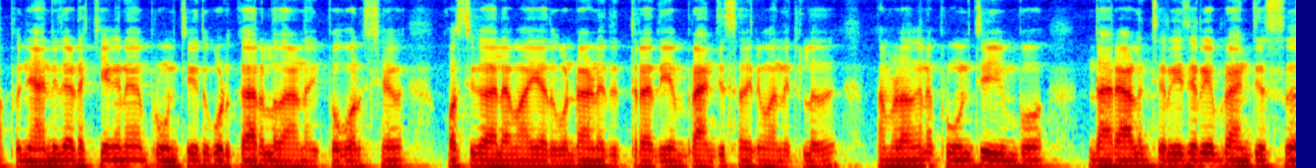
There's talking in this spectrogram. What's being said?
അപ്പോൾ ഞാനിത് ഇടയ്ക്ക് അങ്ങനെ പ്രൂൺ ചെയ്ത് കൊടുക്കാറുള്ളതാണ്. ഇപ്പോൾ കുറച്ച് കുറച്ച് കാലമായി അതുകൊണ്ടാണ് ഇത് ഇത്രയധികം ബ്രാഞ്ചസ് അതിന് വന്നിട്ടുള്ളത്. നമ്മളങ്ങനെ പ്രൂൺ ചെയ്യുമ്പോൾ ധാരാളം ചെറിയ ചെറിയ ബ്രാഞ്ചസ്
